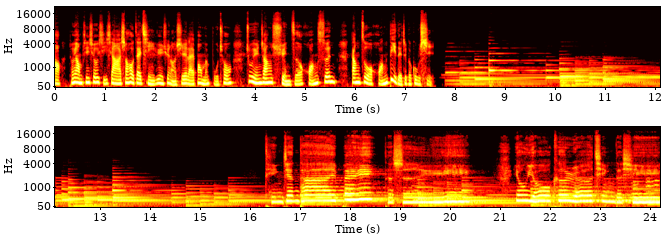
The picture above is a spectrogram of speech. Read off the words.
好，同样我们先休息一下，稍后再请岳轩老师来帮我们补充朱元璋选择皇孙当做皇帝的这个故事。听见台北的声音，拥有颗热情的心，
